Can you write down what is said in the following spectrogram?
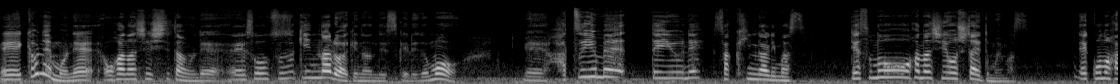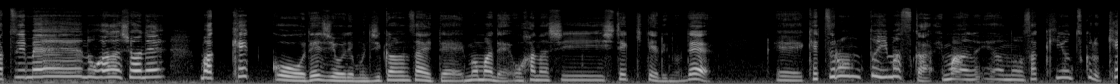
え去年もね、お話ししてたので、えその続きになるわけなんですけれども、え初夢っていうね、作品があります。で、そのお話をしたいと思います。で、この初夢のお話はね、まあ、結構デジオでも時間割いて今までお話ししてきてるので、えー結論と言いますか、まあ、あの作品を作る経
